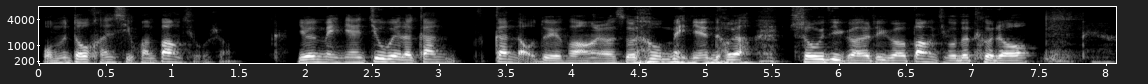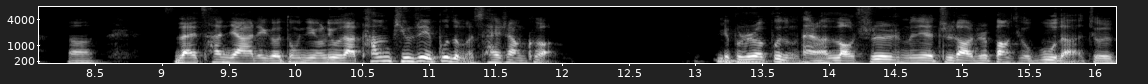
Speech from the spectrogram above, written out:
我们都很喜欢棒球生，因为每年就为了干干倒对方，然后所以我每年都要收几个这个棒球的特招，嗯，来参加这个东京六大。他们平时也不怎么太上课，也不是说不怎么太上，老师什么也知道是棒球部的，就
